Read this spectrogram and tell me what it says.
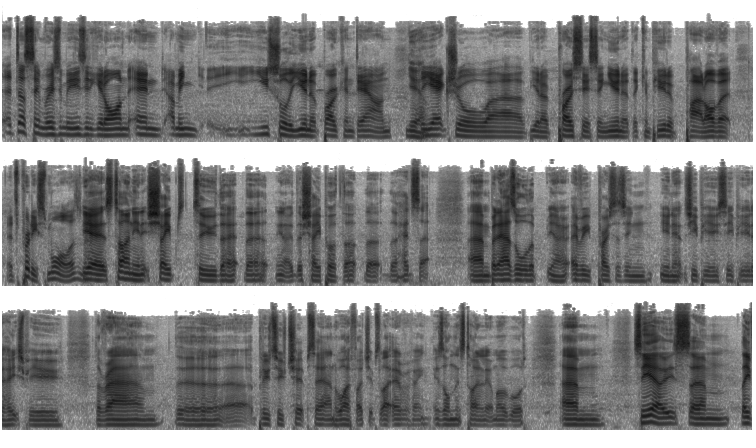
It does seem reasonably easy to get on, and I mean, you saw the unit broken down. Yeah. The actual, uh, you know, processing unit, the computer part of it, it's pretty small, isn't it? Yeah, it's tiny and it's shaped to the the you know the shape of the the, the headset, um, but it has all the you know every processing unit, the GPU, CPU, the HPU, the RAM, the uh, Bluetooth chipset, and the Wi-Fi chips. Like everything is on this tiny little motherboard. Um, so yeah, it's um, they've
